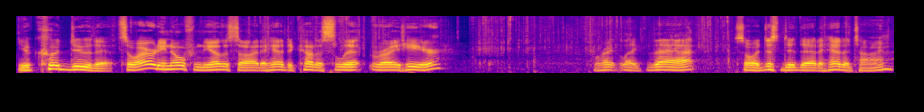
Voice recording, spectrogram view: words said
you could do that. So I already know from the other side I had to cut a slit right here. Right like that. So I just did that ahead of time.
